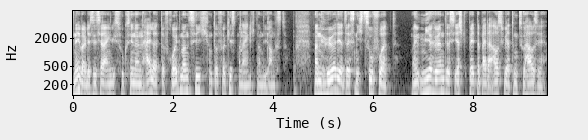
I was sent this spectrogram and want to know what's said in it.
Nee, weil das ist ja eigentlich so gesehen ein Highlight. Da freut man sich und da vergisst man eigentlich dann die Angst. Man hört ja das nicht sofort. Wir hören das erst später bei der Auswertung zu Hause.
